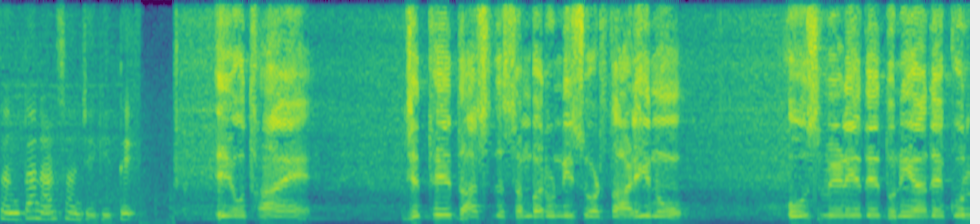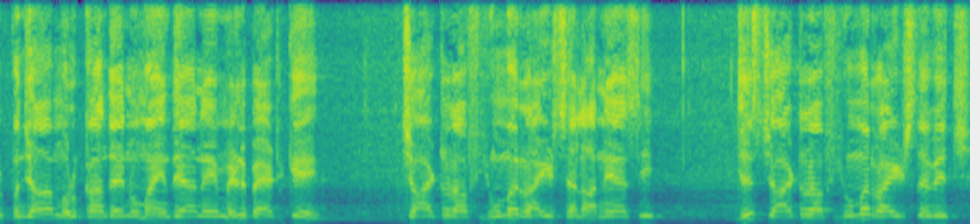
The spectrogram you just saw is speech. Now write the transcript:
ਸੰਗਤਾਂ ਨਾਲ ਸਾਂਝੇ ਕੀਤੇ। ਇਹ ਉਹ ਥਾਂ ਹੈ ਜਿੱਥੇ 10 ਦਸੰਬਰ 1948 ਨੂੰ ਉਸ ਵੇਲੇ ਦੇ ਦੁਨੀਆ ਦੇ ਕੁੱਲ 50 ਮੁਲਕਾਂ ਦੇ ਨੁਮਾਇੰਦਿਆਂ ਨੇ ਮਿਲ ਬੈਠ ਕੇ ਚਾਰਟਰ ਆਫ ਹਿਊਮਨ ਰਾਈਟਸ ਐਲਾਨਿਆ ਸੀ, ਜਿਸ ਚਾਰਟਰ ਆਫ ਹਿਊਮਨ ਰਾਈਟਸ ਦੇ ਵਿੱਚ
